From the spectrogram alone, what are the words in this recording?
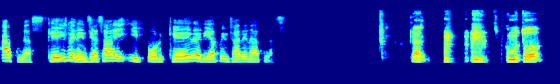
Atlas. ¿Qué diferencias hay y por qué debería pensar en Atlas? Claro, como todo,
